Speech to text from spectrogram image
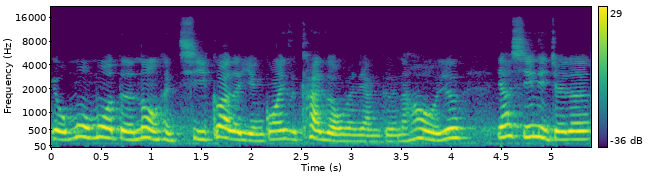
有默默的那种很奇怪的眼光一直看着我们两个，然后我就要心里觉得。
